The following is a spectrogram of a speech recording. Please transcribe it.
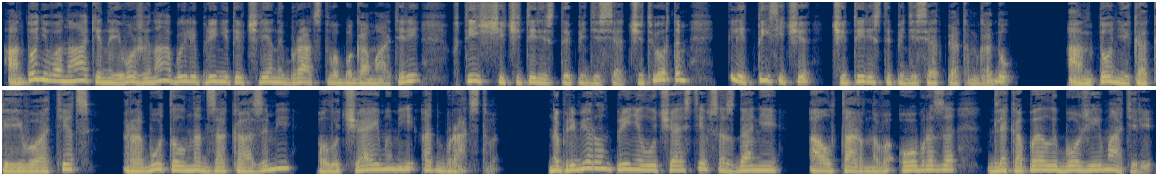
Антоний Ванакин и его жена были приняты в члены Братства Богоматери в 1454 или 1455 году. Антоний, как и его отец, работал над заказами, получаемыми от братства. Например, он принял участие в создании алтарного образа для капеллы Божьей Матери,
